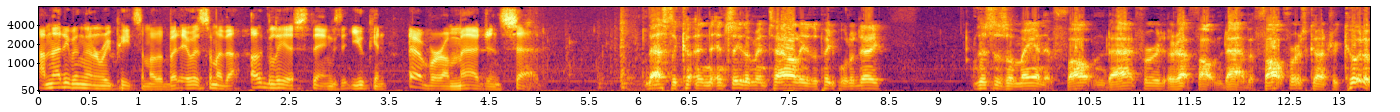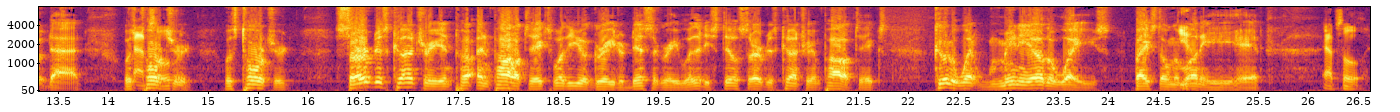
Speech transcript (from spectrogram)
I'm not even going to repeat some of it, but it was some of the ugliest things that you can ever imagine said. That's the and, and see the mentality of the people today. This is a man that fought and died for, or not fought and died, but fought for his country. Could have died, was Absolutely. tortured, was tortured, served his country in, in politics, whether you agreed or disagreed with it. He still served his country in politics. Could have went many other ways based on the yeah. money he had. Absolutely.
